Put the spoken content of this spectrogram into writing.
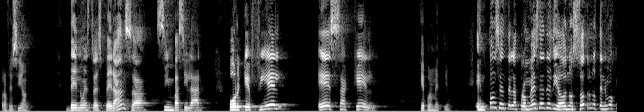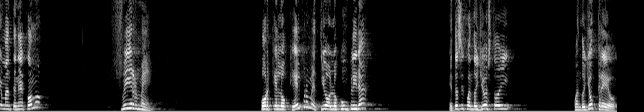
profesión de nuestra esperanza sin vacilar, porque fiel es aquel que prometió. Entonces, ante las promesas de Dios, nosotros nos tenemos que mantener como firme porque lo que Él prometió lo cumplirá. Entonces cuando yo estoy, cuando yo creo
